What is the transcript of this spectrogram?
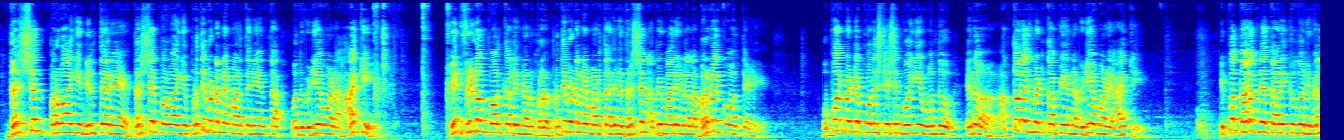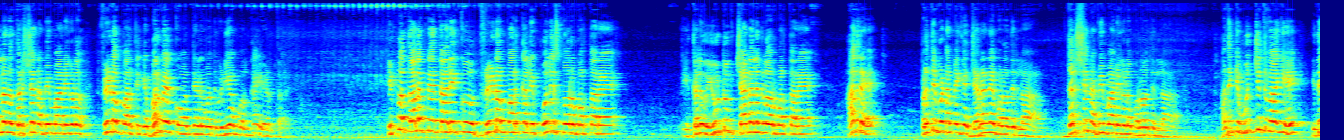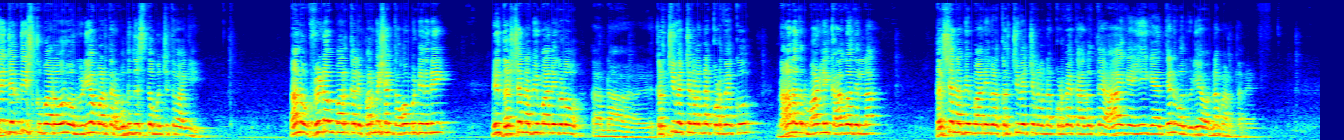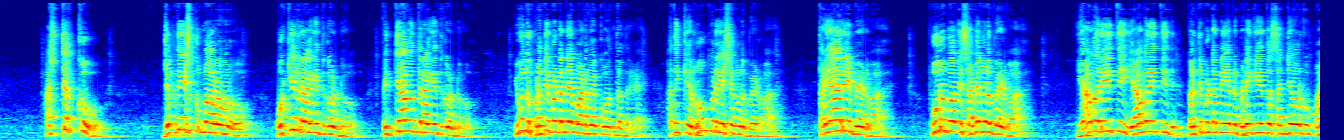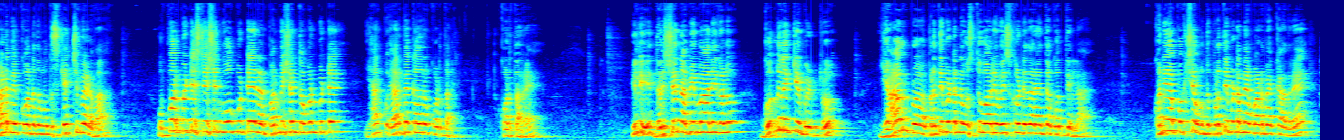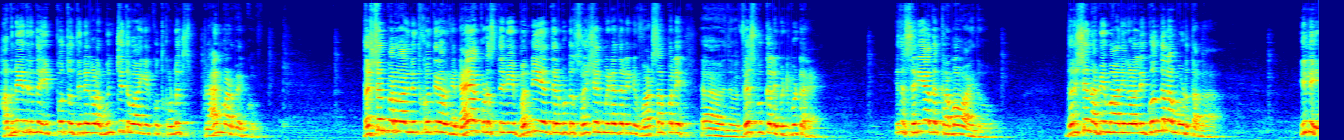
ದರ್ಶನ್ ಪರವಾಗಿ ನಿಲ್ತೇನೆ, ದರ್ಶನ್ ಪರವಾಗಿ ಪ್ರತಿಭಟನೆ ಮಾಡ್ತೇನೆ ಅಂತ ಒಂದು ವಿಡಿಯೋ ಮಾಡ ಹಾಕಿ ಏನ್ ಫ್ರೀಡಂ ಪಾರ್ಕ್ ಅಲ್ಲಿ ನಾನು ಪ್ರತಿಭಟನೆ ಮಾಡ್ತಾ ಇದ್ದೇನೆ, ದರ್ಶನ್ ಅಭಿಮಾನಿಗಳೆಲ್ಲ ಬರಬೇಕು ಅಂತೇಳಿ. ಉಪ್ಪಾರಪೇಟೆ ಪೊಲೀಸ್ ಸ್ಟೇಷನ್ಗೆ ಹೋಗಿ ಒಂದು, ಏನೋ ಅಕ್ನಾಲಜ್ಮೆಂಟ್ ಕಾಪಿಯನ್ನು ವಿಡಿಯೋ ಮಾಡಿ ಹಾಕಿ. ಇಪ್ಪತ್ನಾಲ್ಕನೇ ತಾರೀಕಿಗೂ ನೀವೆಲ್ಲರೂ ದರ್ಶನ್ ಅಭಿಮಾನಿಗಳು ಫ್ರೀಡಂ ಪಾರ್ಕ್ಗೆ ಬರಬೇಕು ಅಂತೇಳಿ ಒಂದು ವಿಡಿಯೋ ಮೂಲಕ ಹೇಳ್ತಾರೆ. ಇಪ್ಪತ್ನಾಲ್ಕನೇ ತಾರೀಕು ಫ್ರೀಡಂ ಪಾರ್ಕ್ ಅಲ್ಲಿ ಪೊಲೀಸ್ನವರು ಬರ್ತಾರೆ. ಈ ಕೆಲವು ಯೂಟ್ಯೂಬ್ ಚಾನೆಲ್ಗಳವ್ರು ಬರ್ತಾರೆ. ಆದ್ರೆ ಪ್ರತಿಭಟನೆಗೆ ಜನನೇ ಬರೋದಿಲ್ಲ, ದರ್ಶನ್ ಅಭಿಮಾನಿಗಳು ಬರೋದಿಲ್ಲ. ಅದಕ್ಕೆ ಮುಂಚಿತವಾಗಿ ಇದೇ ಜಗದೀಶ್ ಕುಮಾರ್ ಅವರು ಒಂದು ವಿಡಿಯೋ ಮಾಡ್ತಾರೆ, ಒಂದು ದಿವಸದ ಮುಂಚಿತವಾಗಿ. ನಾನು ಫ್ರೀಡಂ ಪಾರ್ಕ್ ಅಲ್ಲಿ ಪರ್ಮಿಷನ್ ತಗೊಂಡ್ಬಿಟ್ಟಿದ್ದೀನಿ. ನೀವು ದರ್ಶನ್ ಅಭಿಮಾನಿಗಳು ಖರ್ಚು ವೆಚ್ಚಗಳನ್ನು ಕೊಡಬೇಕು. ನಾನು ಅದನ್ನು ಮಾಡ್ಲಿಕ್ಕೆ ಆಗೋದಿಲ್ಲ ದರ್ಶನ್ ಅಭಿಮಾನಿಗಳ ಖರ್ಚು ವೆಚ್ಚಗಳನ್ನು ಕೊಡಬೇಕಾಗುತ್ತೆ. ಹಾಗೆ, ಹೀಗೆ ಅಂತೇಳಿ ಒಂದು ವಿಡಿಯೋವನ್ನ ಮಾಡ್ತಾರೆ. ಅಷ್ಟಕ್ಕೂ ಜಗದೀಶ್ ಕುಮಾರ್ ಅವರು ವಕೀಲರಾಗಿದ್ದುಕೊಂಡು, ವಿದ್ಯಾವಂತರಾಗಿದ್ದುಕೊಂಡು ಇವನು ಪ್ರತಿಭಟನೆ ಮಾಡಬೇಕು ಅಂತಂದ್ರೆ ಅದಕ್ಕೆ ರೂಪುರೇಷೆಗಳು ಬೇಡವಾ? ತಯಾರಿ ಬೇಡವಾ? ಪೂರ್ವಭಾವಿ ಸಭೆಗಳು ಬೇಡವಾ? ಯಾವ ರೀತಿ ಯಾವ ರೀತಿ ಪ್ರತಿಭಟನೆಯನ್ನು ಬೆಳಗ್ಗೆಯಿಂದ ಸಂಜೆವರೆಗೂ ಮಾಡಬೇಕು ಅನ್ನೋದು ಒಂದು ಸ್ಕೆಚ್ ಬೇಡವಾ? ಉಪ್ಪರ್ಪೇಟೆ ಸ್ಟೇಷನ್ಗೆ ಹೋಗ್ಬಿಟ್ಟೆ, ನಾನು ಪರ್ಮಿಷನ್ ತಗೊಂಡ್ಬಿಟ್ಟೆ. ಯಾರು ಯಾರು ಬೇಕಾದರೂ ಕೊಡ್ತಾರೆ. ಕೊಡ್ತಾರೆ. ಇಲ್ಲಿ ದರ್ಶನ್ ಅಭಿಮಾನಿಗಳು ಗೊಂದಲಕ್ಕೆ ಬಿಟ್ಟರು ಯಾರು ಪ್ರ- ಪ್ರತಿಭಟನೆ ಉಸ್ತುವಾರಿ ವಹಿಸ್ಕೊಂಡಿದ್ದಾರೆ ಅಂತ ಗೊತ್ತಿಲ್ಲ. ಕೊನೆಯ ಪಕ್ಷ ಒಂದು ಪ್ರತಿಭಟನೆ ಮಾಡಬೇಕಾದ್ರೆ ಹದಿನೈದರಿಂದ ಇಪ್ಪತ್ತು ದಿನಗಳ ಮುಂಚಿತವಾಗಿ ಕೂತ್ಕೊಂಡು ಪ್ಲಾನ್ ಮಾಡಬೇಕು. ದರ್ಶನ್ ಪರವಾಗಿ ನಿಂತ್ಕೊತೀರಿ ಅವ್ರಿಗೆ ನ್ಯಾಯ ಕೊಡಿಸ್ತೀವಿ, ಬನ್ನಿ ಅಂತ ಹೇಳ್ಬಿಟ್ಟು ಸೋಷಿಯಲ್ ಮೀಡಿಯಾದಲ್ಲಿ ನೀವು ವಾಟ್ಸಪ್ ಅಲ್ಲಿ ಫೇಸ್ಬುಕ್ ಅಲ್ಲಿ ಬಿಟ್ಬಿಟ್ರೆ, ಇದು ಸರಿಯಾದ ಕ್ರಮವಾ ಇದು? ದರ್ಶನ್ ಅಭಿಮಾನಿಗಳಲ್ಲಿ ಗೊಂದಲ ಮೂಡ್ತಲ್ಲ ಇಲ್ಲಿ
